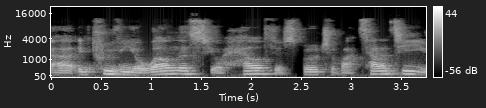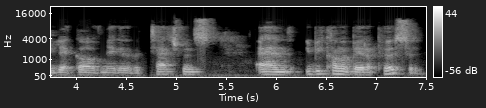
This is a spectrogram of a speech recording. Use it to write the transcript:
uh, improving your wellness, your health, your spiritual vitality. You let go of negative attachments and you become a better person.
